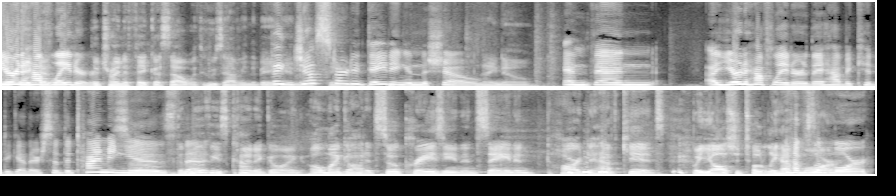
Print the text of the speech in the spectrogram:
year and a half us- later. They're trying to fake us out with who's having the baby. they just started dating in the show I know. and then a year and a half later they have a kid together so the timing So is the that movie's kind of going, oh my god, it's so crazy and insane and hard to have kids, but y'all should totally have, have more. some more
